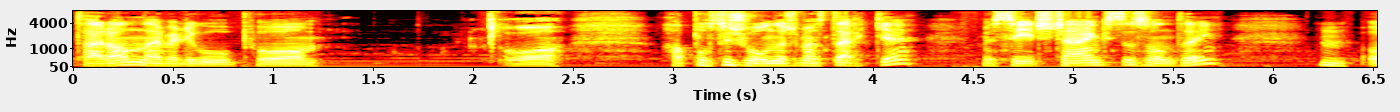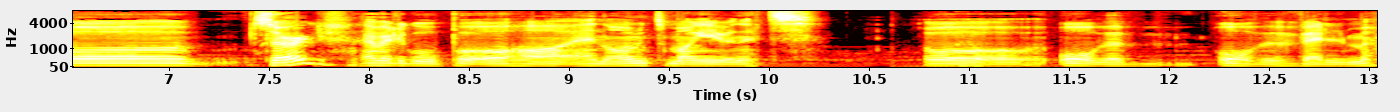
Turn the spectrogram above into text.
Terran er veldig god på å ha posisjoner som er sterke, med siege tanks og sånne ting. Og Zerg er veldig god på å ha enormt mange units. Og over, overvelme.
